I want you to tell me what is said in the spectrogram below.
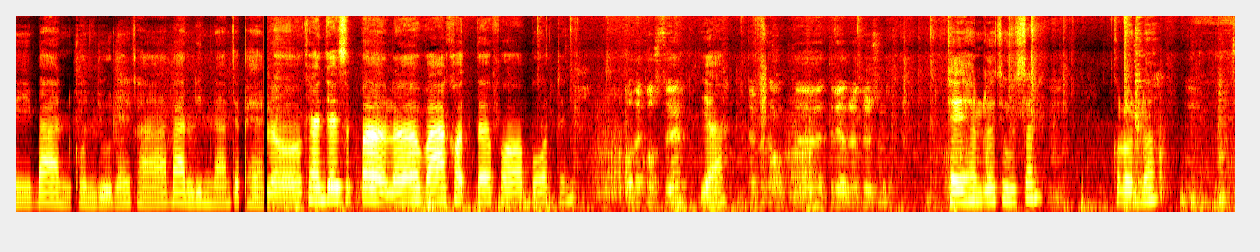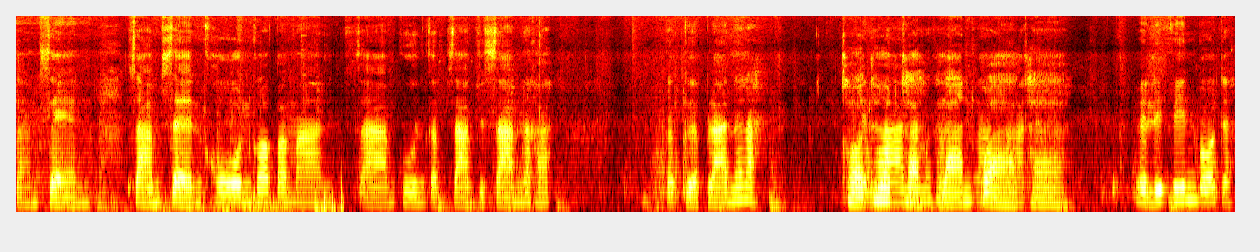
มีบ้านคนอยู่ด้วยนะคะ บ้านริมน้ำจะแพง Hello can you spell hva koster for båten Hva det koster? ja Jeg betalte 300 000. 300,000 Mm. kroner Mm. สามแสนสามแสนโคนก็ประมาณสามคูณกับสามจุดสามนะคะ ก็เกือบล้านนั่นน่ะขอโทษค่ะ เป็นล้านแล้วมั้งคะล้านกว่าล้านบาท ค่ะเวลิฟวินโบสอะ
